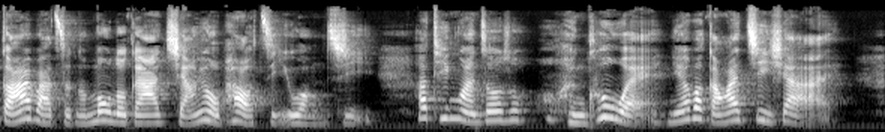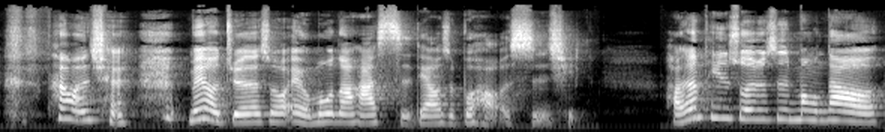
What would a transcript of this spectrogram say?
赶快把整个梦都跟她讲，因为我怕我自己忘记。”她听完之后说：“很酷哎，你要不要赶快记下来？” 他完全没有觉得说：“哎，我梦到他死掉是不好的事情。”好像听说就是梦到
